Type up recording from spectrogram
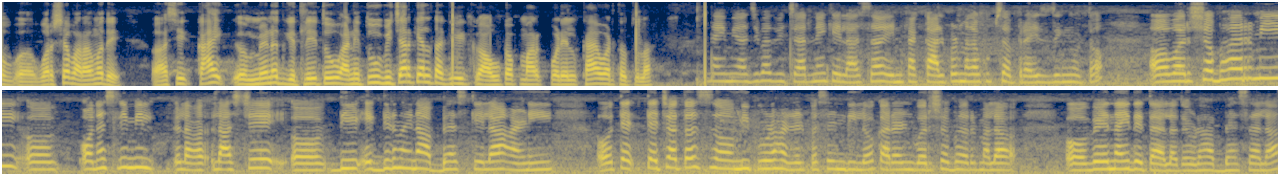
व- वर्षभरामध्ये अशी काय मेहनत घेतली तू आणि तू विचार केला की आउट ऑफ मार्क पडेल? काय वाटतं तुला? नाही मी अजिबात विचार नाही केला असं. इनफॅक्ट काल पण मला खूप सरप्राईझिंग होतं. वर्षभर मी ऑनेस्टली मी ला लास्टचे दीड एक दीड महिना अभ्यास केला आणि त्या त्याच्यातच मी पूर्ण हंड्रेड पर्सेंट दिलं कारण वर्षभर मला वेळ नाही देता आला तेवढा अभ्यासाला.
